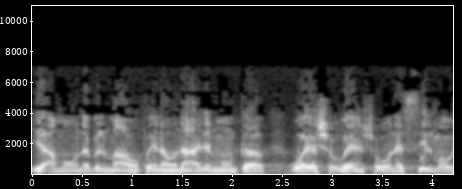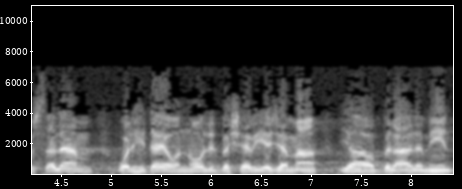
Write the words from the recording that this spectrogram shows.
يأمرون بالمعروف وينهون عن المنكر وينشرون السلم والسلام والهداية والنور للبشرية جمعا. يا رب العالمين.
